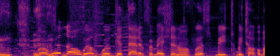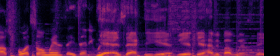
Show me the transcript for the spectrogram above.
well, we'll know. We'll we'll get that information. On, we'll, we we talk about sports on Wednesdays anyway. Yeah, exactly. Yeah, we we have it by Wednesday.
